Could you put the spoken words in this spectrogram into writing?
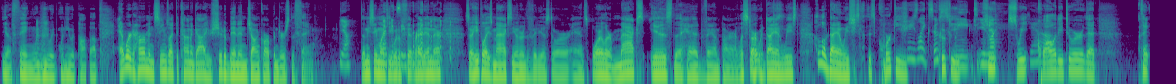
you know thing when Mm-hmm. he would when he would pop up. Edward Herrmann seems like the kind of guy who should have been in John Carpenter's The Thing. Yeah. Doesn't he seem like I he would have fit that. right in there? So he plays Max, the owner of the video store. And spoiler, Max is the head vampire. Let's start with Dianne Wiest. I love Dianne Wiest. She's got this quirky, She's like so kooky, sweet. You cute, like, sweet Yeah. quality to her that I think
